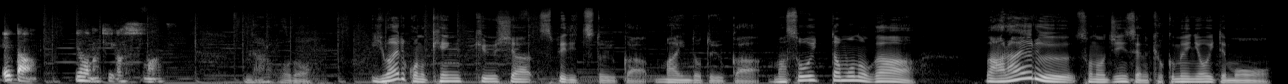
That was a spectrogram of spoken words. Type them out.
得たような気がします。なるほどいわゆるこの研究者スピリッツというかマインドというか、まあ、そういったものが、まあ、あらゆるその人生の局面においても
